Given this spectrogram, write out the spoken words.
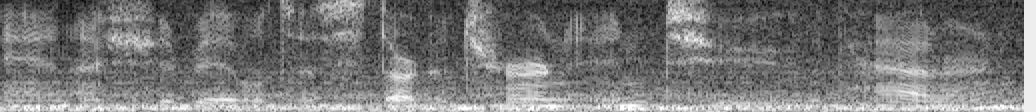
And I should be able to start a turn into the pattern.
